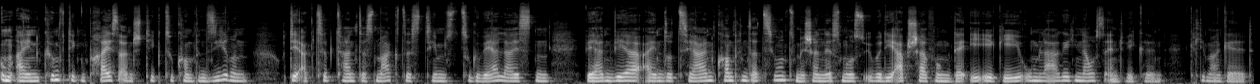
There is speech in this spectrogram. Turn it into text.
um einen künftigen Preisanstieg zu kompensieren und die Akzeptanz des Marktsystems zu gewährleisten, werden wir einen sozialen Kompensationsmechanismus über die Abschaffung der EEG-Umlage hinaus entwickeln. Klimageld.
